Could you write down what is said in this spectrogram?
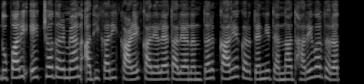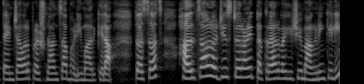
दुपारी एकच्या दरम्यान अधिकारी काळे कार्यालयात आल्यानंतर कार्यकर्त्यांनी त्यांना धारेवर धरत त्यांच्यावर प्रश्नांचा भडीमार केला. तसंच हालचाल रजिस्टर आणि तक्रारवहीची मागणी केली.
